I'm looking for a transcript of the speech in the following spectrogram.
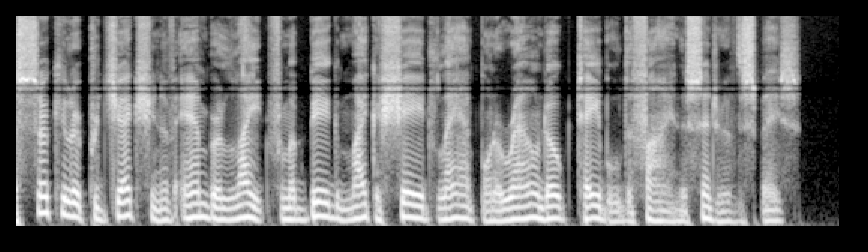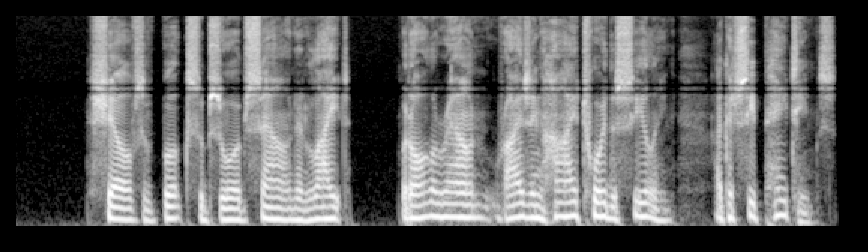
a circular projection of amber light from a big mica shade lamp on a round oak table defined the center of the space. Shelves of books absorbed sound and light, but all around, rising high toward the ceiling, I could see paintings,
